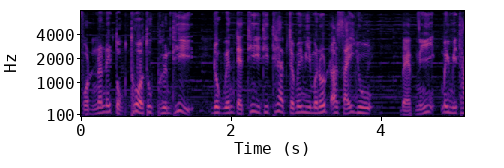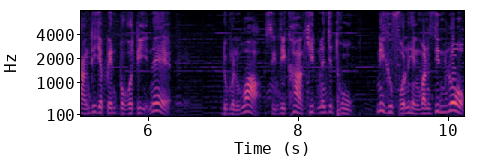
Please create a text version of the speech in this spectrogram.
ฝนนั้นได้ตกทั่วทุกพื้นที่ ยกเว้นแต่ที่ที่แทบจะไม่มีมนุษย์อาศัยอยู่ แบบนี้ไม่มีทางที่จะเป็นปกติแน่ ดูเหมือนว่าสิ่งที่ข้าคิดนั้นจะถูก นี่คือฝนแห่งวันสิ้นโลก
